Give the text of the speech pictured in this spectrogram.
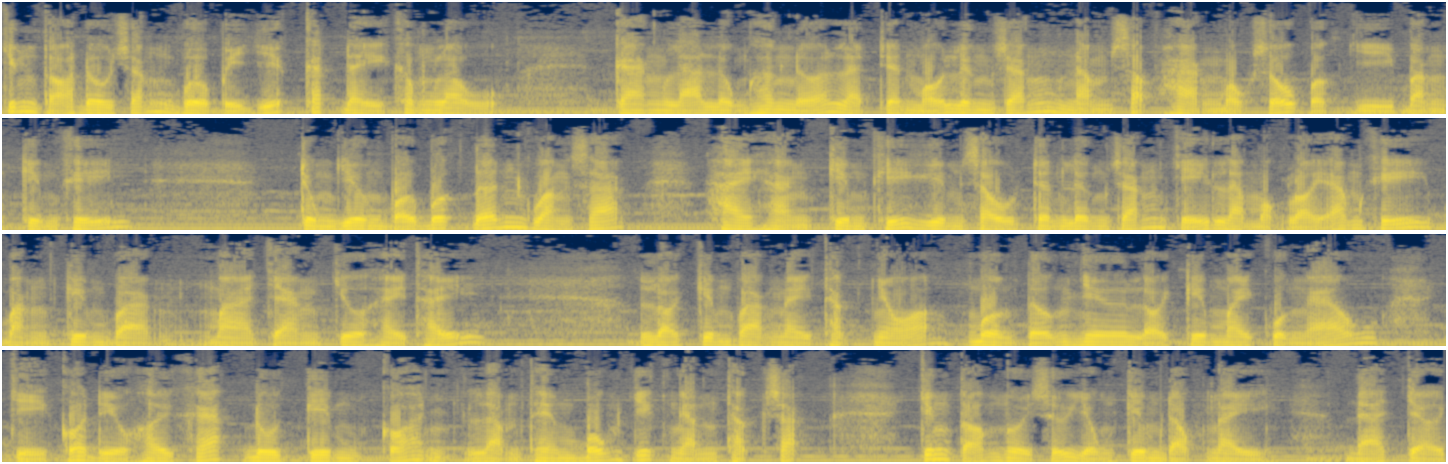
Chứng tỏ đôi rắn vừa bị giết cách đây không lâu. Càng lạ lùng hơn nữa là trên mỗi lưng rắn nằm sắp hàng một số vật gì bằng kim khí. Trùng Dương vội bước đến quan sát, hai hàng kim khí ghim sâu trên lưng rắn chỉ là một loại ám khí bằng kim vàng mà chàng chưa hề thấy. Loại kim vàng này thật nhỏ, mường tượng như loại kim may quần áo, chỉ có điều hơi khác đuôi kim có làm thêm bốn chiếc ngạnh thật sắc, chứng tỏ người sử dụng kim độc này đã chờ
